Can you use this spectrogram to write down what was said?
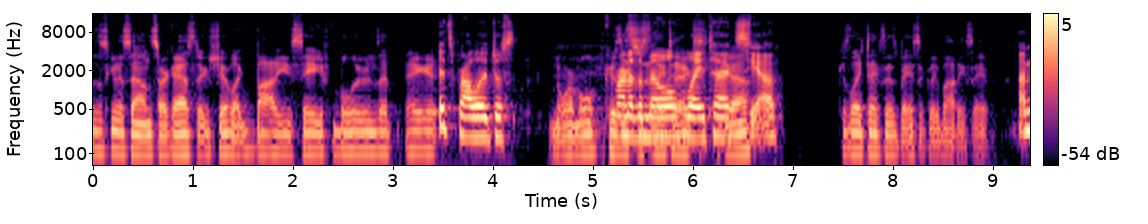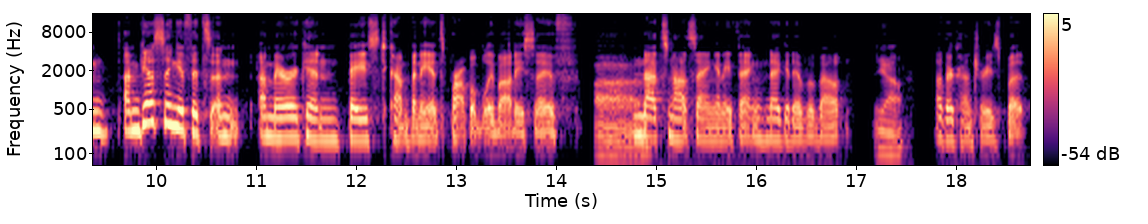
This is gonna sound sarcastic. She have like body safe balloons. that take it It's probably just normal because run of the mill latex. Yeah. because latex is basically body safe. I'm I'm guessing if it's an American based company, it's probably body safe. Uh, And that's not saying anything negative about yeah. other countries, but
